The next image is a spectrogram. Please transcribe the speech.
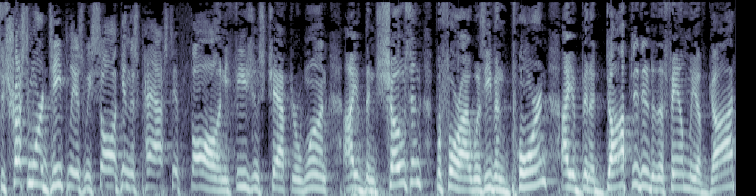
To trust more deeply as we saw again this past fall in Ephesians chapter 1, I have been chosen before I was even born. I have been adopted into the family of God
